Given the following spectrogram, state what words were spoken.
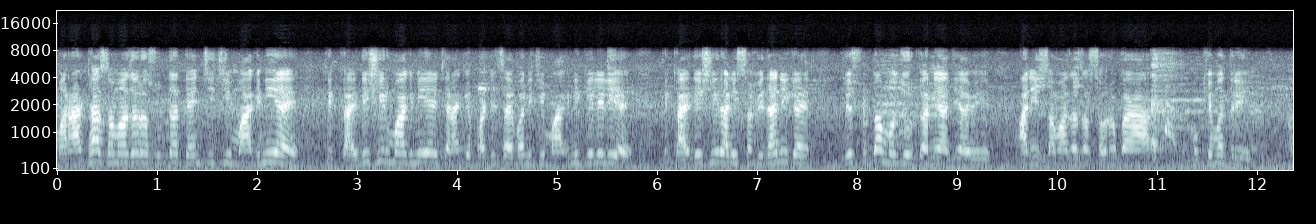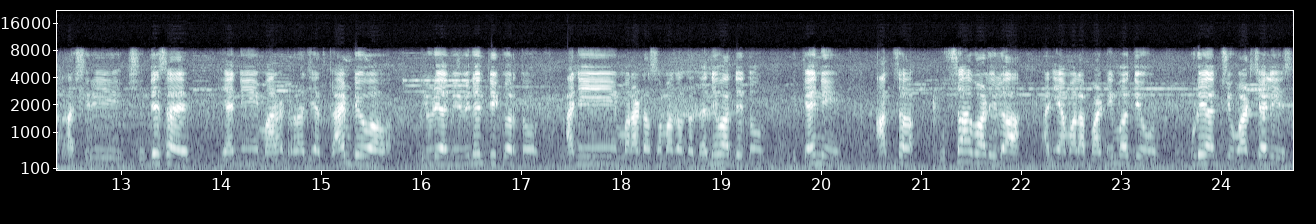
मराठा समाजाला सुद्धा त्यांची जी मागणी आहे ती कायदेशीर मागणी आहे. जरांगे पाटील साहेबांनी जी मागणी केलेली आहे ती कायदेशीर आणि संविधानिक आहे ते सुद्धा मंजूर करण्यात यावे. आणि समाजाचा सलोखा मुख्यमंत्री श्री शिंदेसाहेब यांनी महाराष्ट्र राज्यात कायम ठेवावं एवढी आम्ही विनंती करतो. आणि मराठा समाजाचा धन्यवाद देतो की त्यांनी आमचा उत्साह वाढविला आणि आम्हाला पाठिंबा देऊन पुढे आमची वाटचालीस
